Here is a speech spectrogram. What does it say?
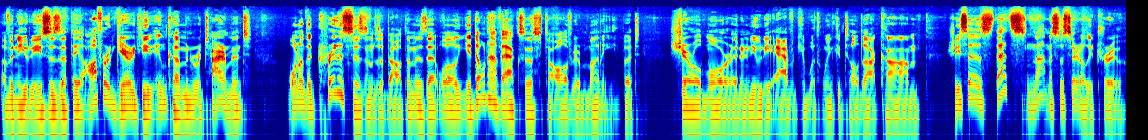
of annuities is that they offer guaranteed income in retirement. One of the criticisms about them is that, well, you don't have access to all of your money. But Sheryl Moore, an annuity advocate with WinkIntel.com, she says that's not necessarily true.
